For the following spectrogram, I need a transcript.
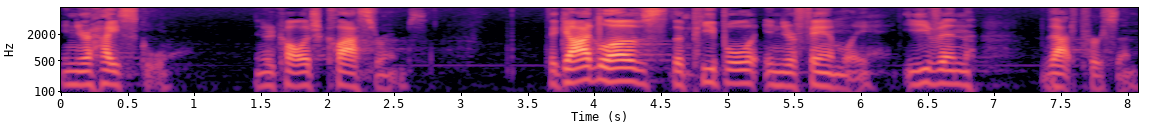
in your high school, in your college classrooms, that God loves the people in your family, even that person,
